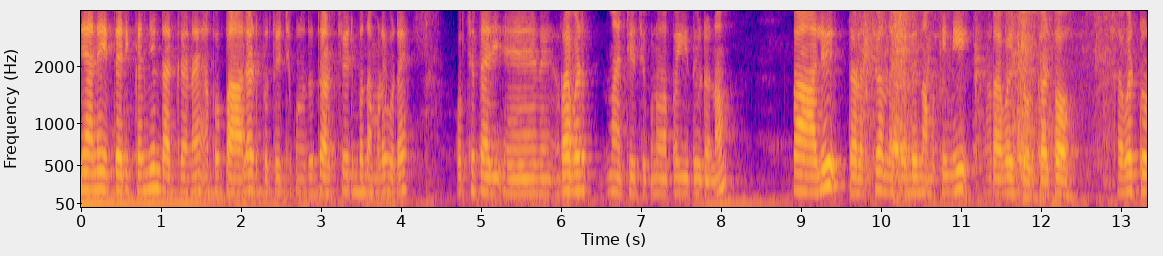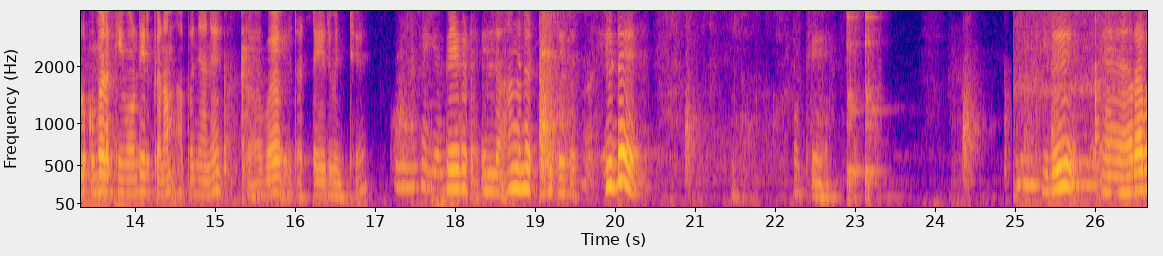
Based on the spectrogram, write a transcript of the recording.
ഞാൻ തരിക്കഞ്ഞി ഉണ്ടാക്കുകയാണ്. അപ്പോൾ പാലടുപ്പത്ത് വെച്ചിരിക്കുന്നത്. തിളച്ച് വരുമ്പോൾ നമ്മളിവിടെ കുറച്ച് തരി റവ മാറ്റി വെച്ചിരിക്കണു അപ്പോൾ ഇത് ഇടണം. പാൽ തിളച്ച് വന്നിട്ടുണ്ട്. നമുക്കിനി റവ ഇട്ട് കൊടുക്കാം കേട്ടോ. റവ ഇട്ട് കൊടുക്കുമ്പോൾ ഇളക്കിയും കൊണ്ടിരിക്കണം അപ്പോൾ ഞാൻ റവ ഇടട്ടെ ഒരു മിനിറ്റ്. വേഗം ഇട. ഇല്ല അങ്ങനെ ഇട്ടോ ഇത് ഇട്. ഇടേ. ഓക്കെ. ഇത് റവ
